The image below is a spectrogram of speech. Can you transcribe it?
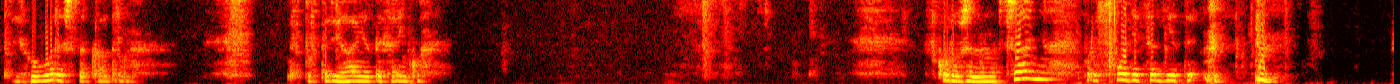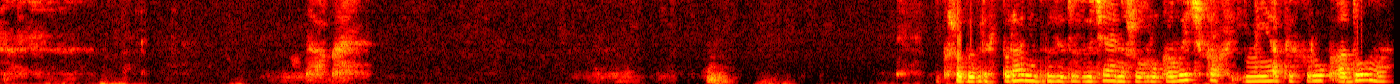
Ти говориш за кадром. Спостерігає тихенько. Скоро вже на навчання розходяться діти. Так. Якщо ви в ресторані, друзі, то звичайно, що в рукавичках і ніяких рук, а дома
